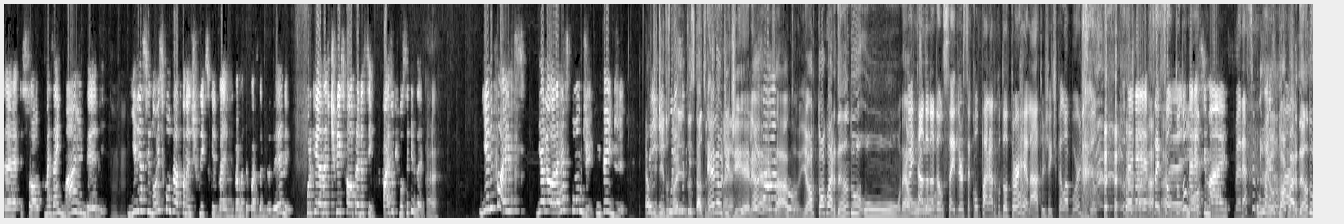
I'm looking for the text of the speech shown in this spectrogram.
é só, mas a imagem dele. Uhum. E ele assinou esse contrato com a Netflix, que ele vai, ele vai manter por resto da vida dele, porque a Netflix fala pra ele assim: faz o que você quiser. É. E ele faz. E a galera responde, entende? É o Didi dos, que- dos Estados Unidos, Ele é o né? Didi, ele é Exato. exato. E eu tô aguardando um, né, Coitado o... do Adam Sandler ser comparado com o Dr. Renato, gente, pelo amor de Deus. É, Vocês são é, tudo ele merece louco. mais. Merece muito. Eu tô mais. aguardando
